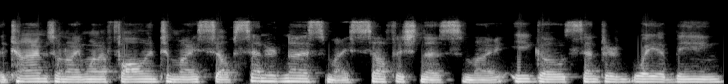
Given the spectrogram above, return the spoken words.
the times when I want to fall into my self centeredness, my selfishness, my ego centered way of being,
